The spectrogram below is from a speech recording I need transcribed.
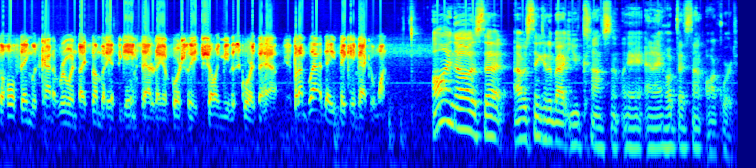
the whole thing was kind of ruined by somebody at the game Saturday, unfortunately, showing me the score at the half. But I'm glad they, they came back and won. All I know is that I was thinking about you constantly, and I hope that's not awkward.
